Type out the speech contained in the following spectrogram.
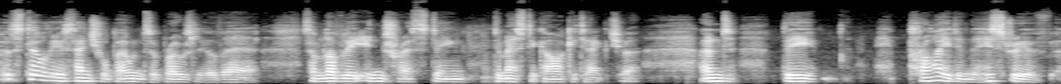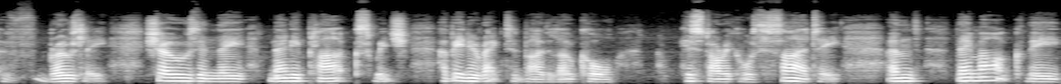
but still the essential bones of Broseley are there. Some lovely, interesting domestic architecture, and the pride in the history of, of Broseley shows in the many plaques which have been erected by the local historical society and they mark the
